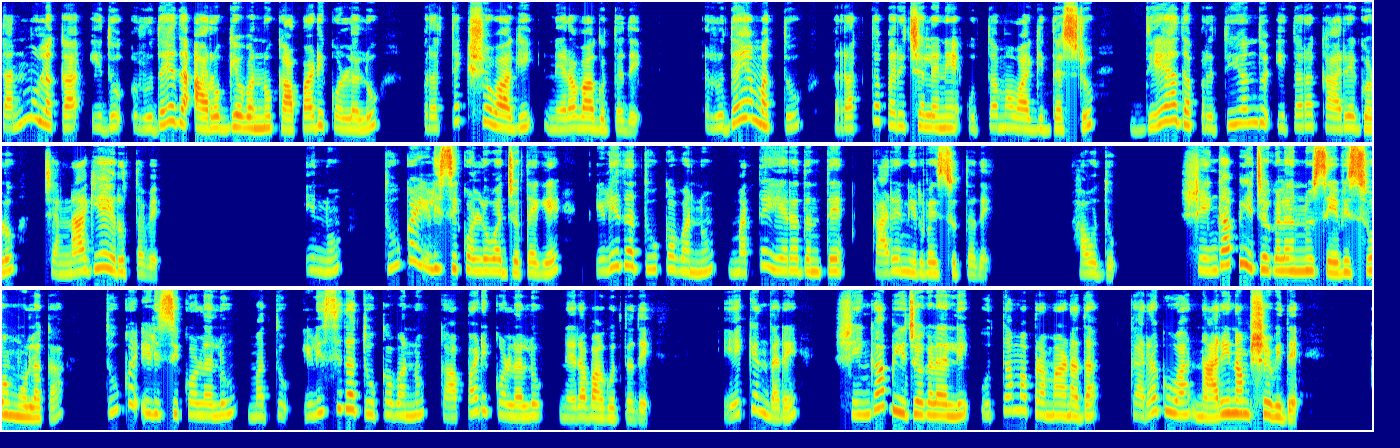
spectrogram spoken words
ತನ್ಮೂಲಕ ಇದು ಹೃದಯದ ಆರೋಗ್ಯವನ್ನು ಕಾಪಾಡಿಕೊಳ್ಳಲು ಪ್ರತ್ಯಕ್ಷವಾಗಿ ನೆರವಾಗುತ್ತದೆ. ಹೃದಯ ಮತ್ತು ರಕ್ತ ಪರಿಚಲನೆ ಉತ್ತಮವಾಗಿದ್ದಷ್ಟು ದೇಹದ ಪ್ರತಿಯೊಂದು ಇತರ ಕಾರ್ಯಗಳು ಚೆನ್ನಾಗಿಯೇ ಇರುತ್ತವೆ. ಇನ್ನು ತೂಕ ಇಳಿಸಿಕೊಳ್ಳುವ ಜೊತೆಗೆ ಇಳಿದ ತೂಕವನ್ನು ಮತ್ತೆ ಏರದಂತೆ ಕಾರ್ಯನಿರ್ವಹಿಸುತ್ತದೆ. ಹೌದು, ಶೇಂಗಾ ಬೀಜಗಳನ್ನು ಸೇವಿಸುವ ಮೂಲಕ ತೂಕ ಇಳಿಸಿಕೊಳ್ಳಲು ಮತ್ತು ಇಳಿಸಿದ ತೂಕವನ್ನು ಕಾಪಾಡಿಕೊಳ್ಳಲು ನೆರವಾಗುತ್ತದೆ. ಏಕೆಂದರೆ ಶೇಂಗಾ ಬೀಜಗಳಲ್ಲಿ ಉತ್ತಮ ಪ್ರಮಾಣದ ಕರಗುವ ನಾರಿನಾಂಶವಿದೆ.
